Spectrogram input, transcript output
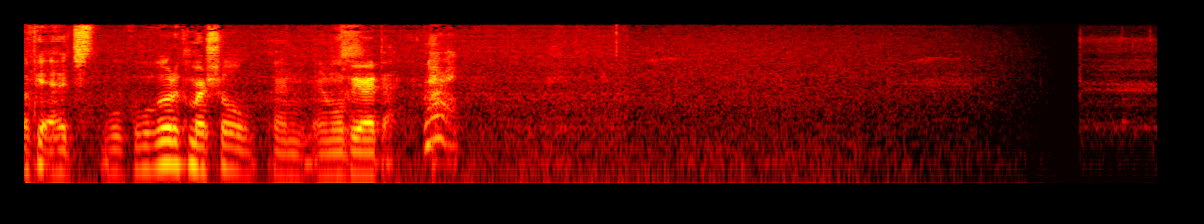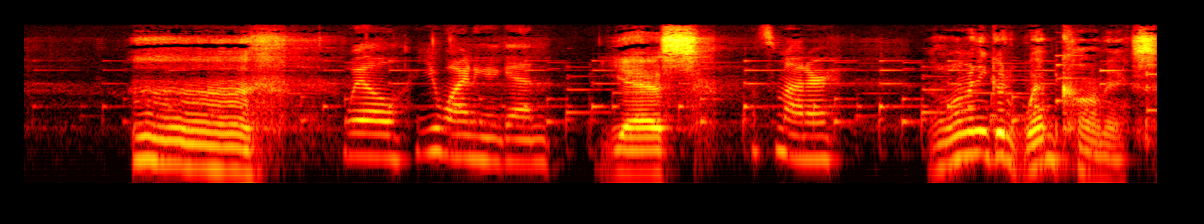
okay. I just we'll, we'll go to commercial and, and we'll be right back. All right. Uh, Will, you whining again. yes. What's the matter? I don't have any good web comics.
